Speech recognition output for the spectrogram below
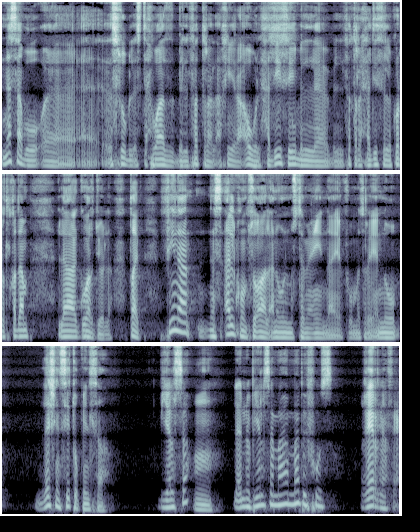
نسبوا آه، أسلوب الاستحواذ بالفترة الأخيرة أو الحديثه بال- بالفترة الحديثة لكرة القدم لجوارديولا. طيب فينا نسألكم سؤال أنا والمستمعين نايف ومتري إنه ليش نسيتوا بيلسا؟ بيلسا؟ امم لأنه بيلسا ما ما بيفوز. غير نافع.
